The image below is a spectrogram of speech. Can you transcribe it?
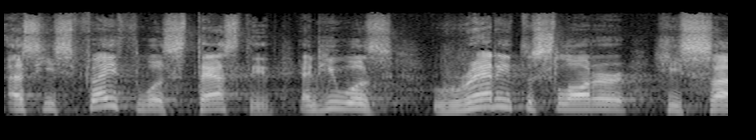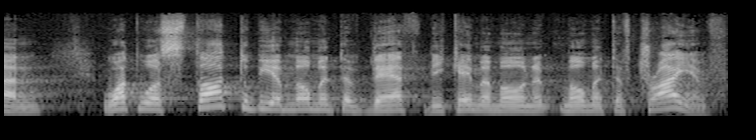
as his faith was tested and he was ready to slaughter his son, what was thought to be a moment of death became a moment of triumph.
